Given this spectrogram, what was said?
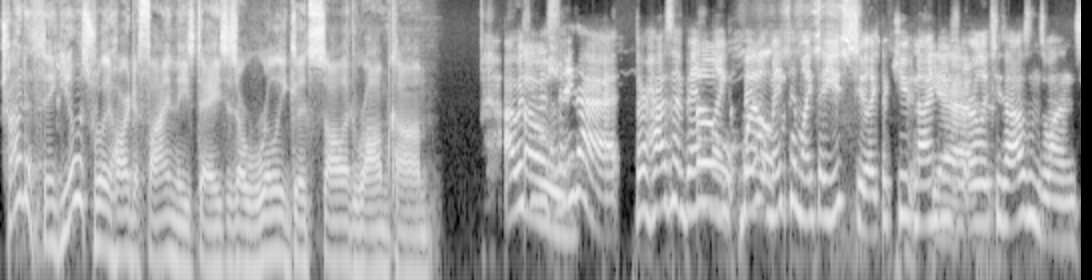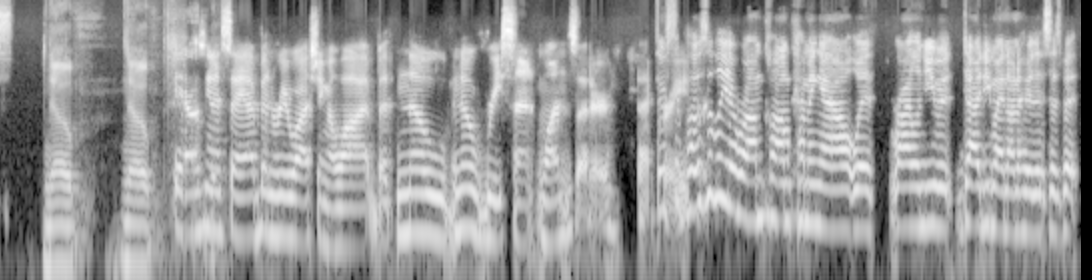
Trying to think, you know what's really hard to find these days is a really good solid rom com. I was Oh. gonna say oh. that there hasn't been Oh, like they well- don't make them like they used to, like the cute '90s Yeah. or early 2000s ones. Nope. Nope. Yeah, I was gonna say I've been rewatching a lot, but no no recent ones that are that There's great. supposedly a rom com coming out with Rylan. You, Dad, you might not know who this is, but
